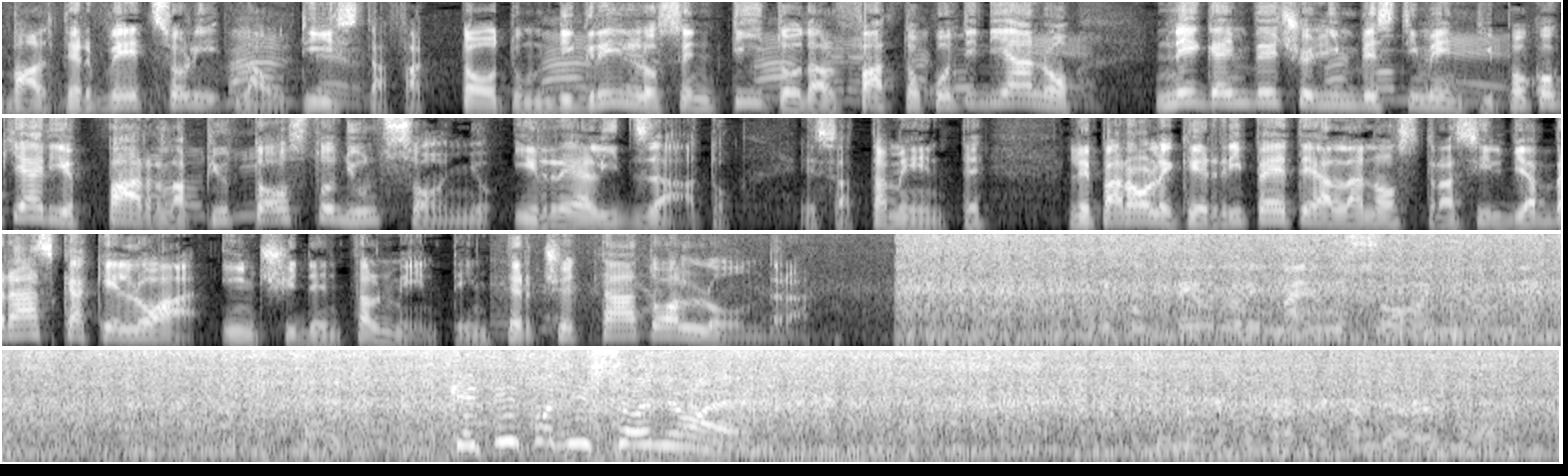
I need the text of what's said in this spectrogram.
Walter Vezzoli, l'autista factotum di Grillo, sentito dal Fatto Quotidiano, nega invece gli investimenti poco chiari e parla piuttosto di un sogno irrealizzato. Esattamente le parole che ripete alla nostra Silvia Brasca che lo ha incidentalmente intercettato a Londra. Feudo rimane un sogno nel cassetto. Che tipo di sogno è? Quello che potrebbe cambiare il mondo.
